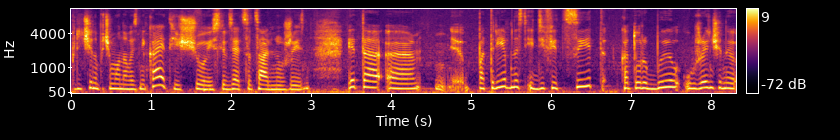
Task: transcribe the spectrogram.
причина, почему она возникает еще, если взять социальную жизнь, это э, потребность и дефицит, который был у женщины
